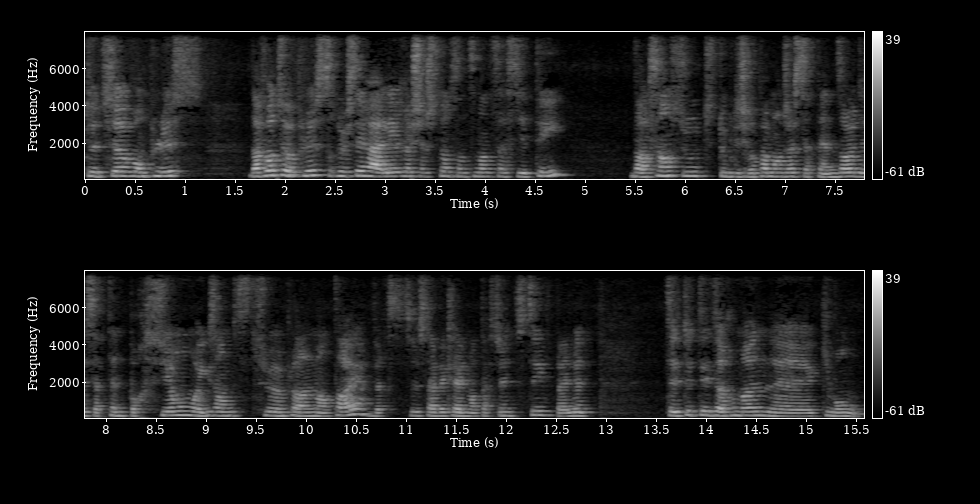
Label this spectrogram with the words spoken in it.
tout ça vont plus. Dans le fond, tu vas plus réussir à aller rechercher ton sentiment de satiété. Dans le sens où tu t'obligeras pas à manger à certaines heures de certaines portions. Exemple, si tu as un plan alimentaire versus avec l'alimentation intuitive, ben là, tu sais, toutes tes hormones euh, qui vont,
